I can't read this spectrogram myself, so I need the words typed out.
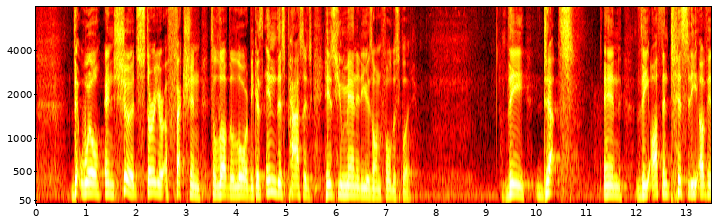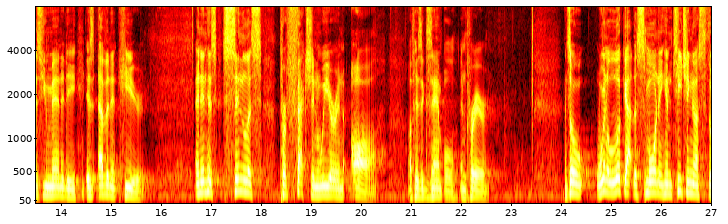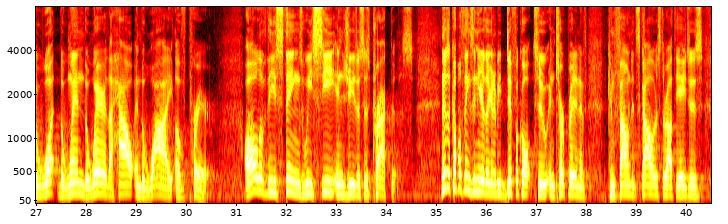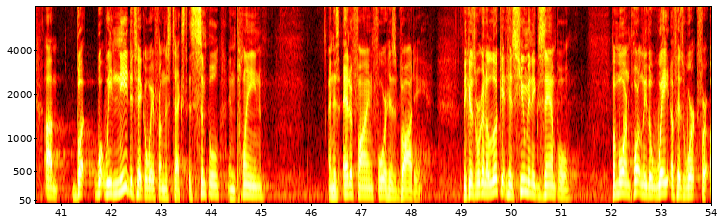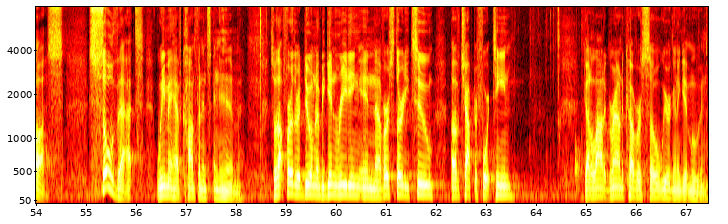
that will and should stir your affection to love the Lord because in this passage, his humanity is on full display. The depths and the authenticity of his humanity is evident here. And in his sinless perfection, we are in awe of his example in prayer. And so we're going to look at this morning him teaching us the what, the when, the where, the how, and the why of prayer. All of these things we see in Jesus' practice. And there's a couple things in here that are going to be difficult to interpret and have confounded scholars throughout the ages. Um, but what we need to take away from this text is simple and plain and is edifying for his body. Because we're going to look at his human example, but more importantly, the weight of his work for us, so that we may have confidence in him. So, without further ado, I'm going to begin reading in uh, verse 32 of chapter 14. Got a lot of ground to cover, so we are going to get moving.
